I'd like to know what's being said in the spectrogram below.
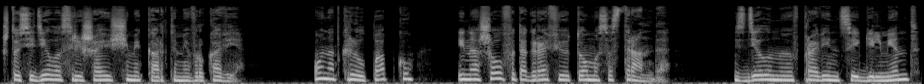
что сидела с решающими картами в рукаве. Он открыл папку и нашел фотографию Томаса Странда, сделанную в провинции Гельмент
